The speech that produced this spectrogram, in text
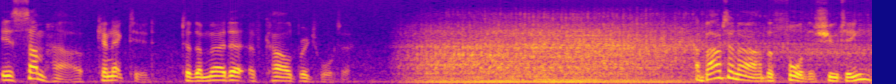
is somehow connected to the murder of Carl Bridgewater. About an hour before the shooting,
